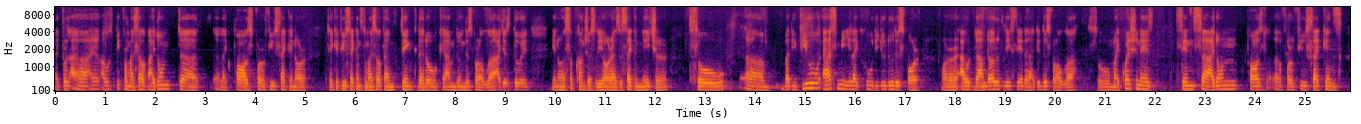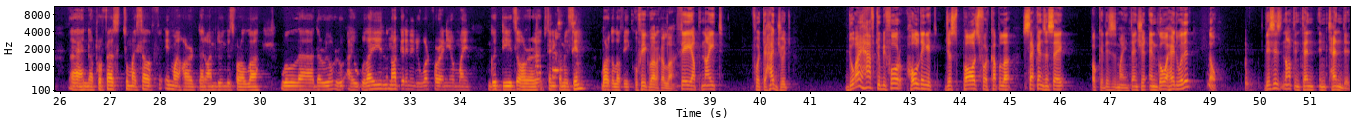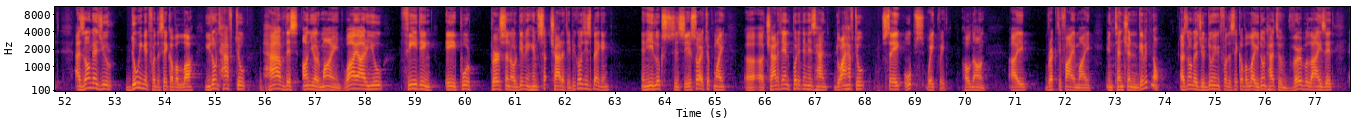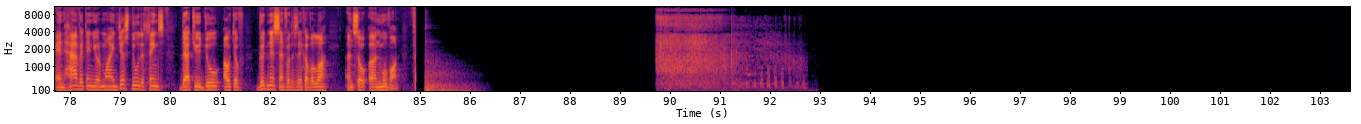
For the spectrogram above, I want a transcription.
like, for, uh, I, I will speak for myself, I don't, uh, like, pause for a few seconds or take a few seconds to myself and think that, oh, okay, I'm doing this for Allah. I just do it, you know, subconsciously or as a second nature. So, um, but if you ask me, like, who did you do this for? Or I would undoubtedly say that I did this for Allah. So my question is, since uh, I don't pause uh, for a few seconds and uh, profess to myself in my heart that I'm doing this for Allah, will uh, the re- I, will I not get any reward for any of my good deeds or abstaining from sin? Barakallah. Ufiq barakallah. Stay up night for tahajjud. Do I have to, before holding it, just pause for a couple of seconds and say, okay, this is my intention, and go ahead with it? No. This is not inten- intended. As long as you're doing it for the sake of Allah, you don't have to have this on your mind. Why are you feeding a poor person or giving him charity? Because he's begging and he looks sincere. So I took my uh, uh, charity and put it in his hand. Do I have to say, oops, wait, wait, hold on. I rectify my intention and give it? No. As long as you're doing it for the sake of Allah, you don't have to verbalize it and have it in your mind. Just do the things that you do out of goodness and for the sake of Allah and so and move on.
